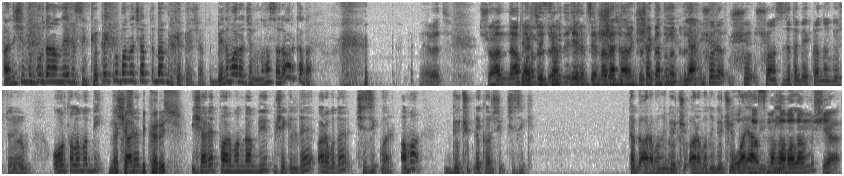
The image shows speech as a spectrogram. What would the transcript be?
Hani şimdi buradan anlayabilirsin. Köpek mi bana çarptı ben mi köpeğe çarptım? Benim aracımın hasarı arkada. Evet. Şu an ne yapalım? Özür Gerçekten- mü dileyelim senin aracından Şaka, köpek şaka adına değil. bile? Yani şöyle şu, şu an size tabii ekrandan gösteriyorum. Ortalama bir Yaklaşık işaret bir karış. işaret parmağından büyük bir şekilde arabada çizik var. Ama göçükle karışık çizik. Tabii arabanın göçü arabanın göçü O bayağı tasma büyük. Bir- havalanmış ya.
